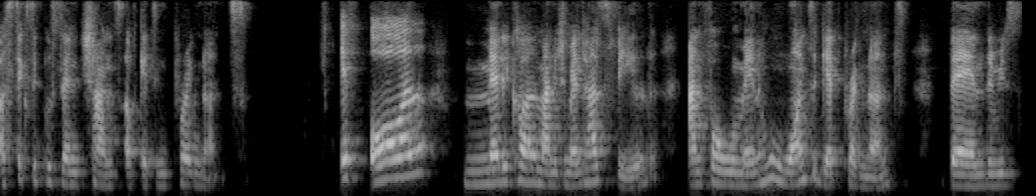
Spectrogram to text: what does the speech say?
a 60% chance of getting pregnant. If all medical management has failed, and for women who want to get pregnant, then there is,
